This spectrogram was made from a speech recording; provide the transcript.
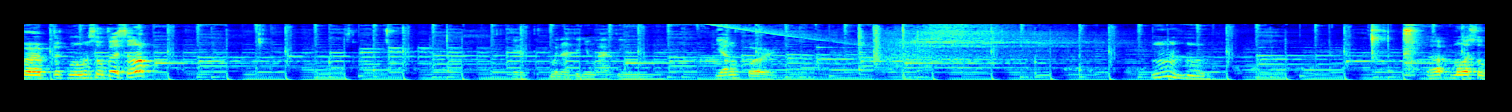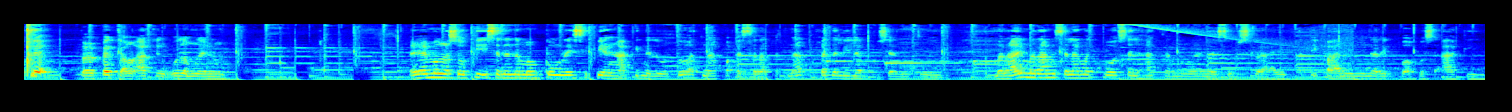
Perfect mga suki, sarap! Ayan, tikman natin yung ating young corn. Mm-hmm. Sarap mga suki. Perfect ang ating ulam ngayon. Ayan mga suki, isa na naman pong recipe ang aking naluto at napakasarap at napakadali lang po siya lutuin. Maraming maraming salamat po sa lahat ng mga na-subscribe at i-follow nyo na rin po ako sa aking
